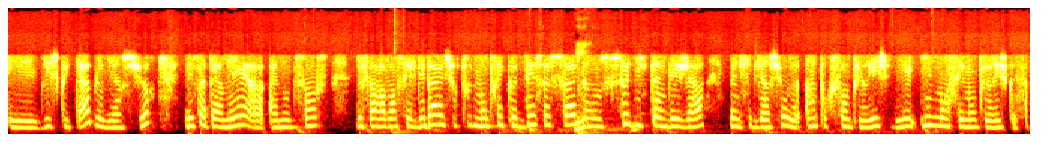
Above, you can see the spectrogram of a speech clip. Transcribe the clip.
est discutable, bien sûr, mais ça permet, euh, à notre sens, de faire avancer le débat et surtout de montrer que dès ce seuil, on se distingue déjà, même si bien sûr le 1% le plus riche il est immensément plus riche que ça.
